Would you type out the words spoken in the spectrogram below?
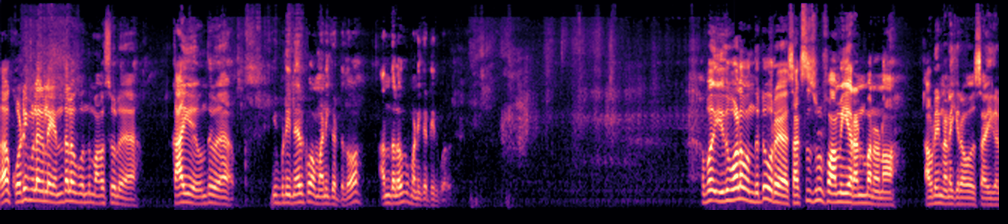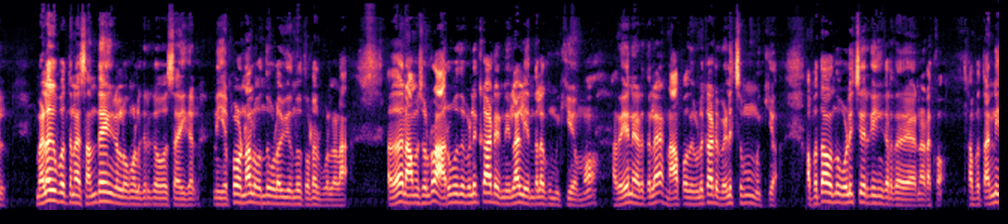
அதாவது கொடி மிளகுல எந்த அளவுக்கு வந்து மகசூல் காய் வந்து இப்படி நெருக்கமாக மணி கட்டுதோ அந்த அளவுக்கு மணி கட்டியிருப்பாரு. அப்போ இது போல் வந்துட்டு ஒரு சக்ஸஸ்ஃபுல் ஃபார்மிங்கை ரன் பண்ணணும் அப்படின்னு நினைக்கிற விவசாயிகள் மிளகு பற்றின சந்தேகங்கள் உங்களுக்கு இருக்க விவசாயிகள் நீங்கள் எப்போ வேணாலும் வந்து உழவி வந்து தொடர்பு கொள்ளலாம். அதாவது நாம் சொல்கிறோம் அறுபது விழுக்காடு நிழல் எந்தளவுக்கு முக்கியமோ அதே நேரத்தில் நாற்பது விழுக்காடு வெளிச்சமும் முக்கியம். அப்போ தான் வந்து ஒளிச்சேர்க்கைங்கிறது நடக்கும். அப்போ தண்ணி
